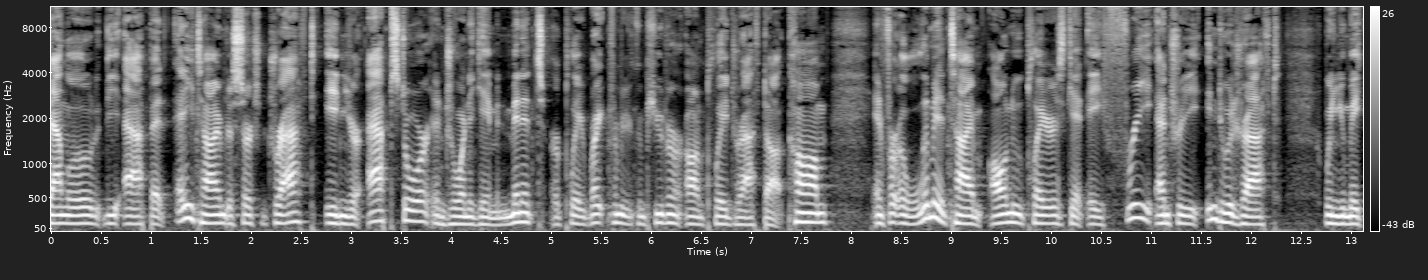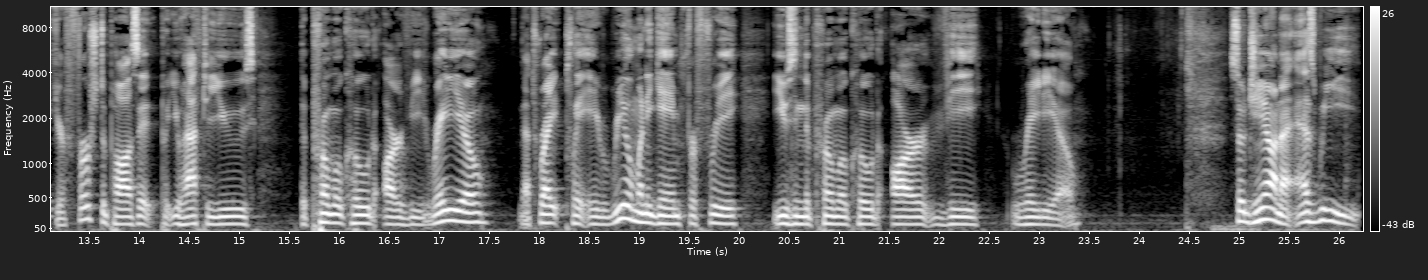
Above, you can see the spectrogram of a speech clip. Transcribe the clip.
Download the app at any time to search Draft in your App Store and join a game in minutes or play right from your computer on playdraft.com. And for a limited time, all new players get a free entry into a draft when you make your first deposit, but you have to use the promo code RV Radio. That's right, play a real money game for free using the promo code RV Radio. So, Gianna, as we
